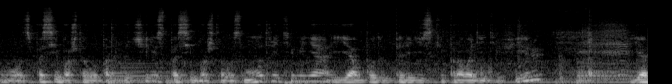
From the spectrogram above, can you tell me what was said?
Вот, спасибо, что вы подключились, спасибо, что вы смотрите меня. Я буду периодически проводить эфиры. Я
